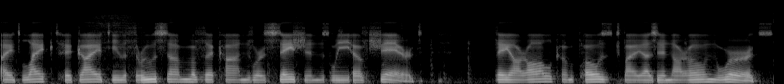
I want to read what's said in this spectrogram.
I'd like to guide you through some of the conversations we have shared. They are all composed by us in our own words,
